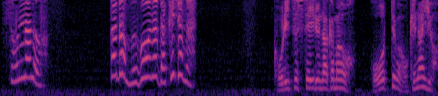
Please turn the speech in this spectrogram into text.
そんなのただ無謀なだけじゃない。孤立している仲間を放ってはおけないよ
